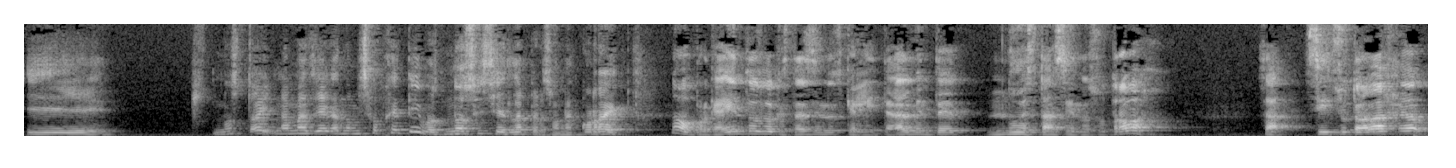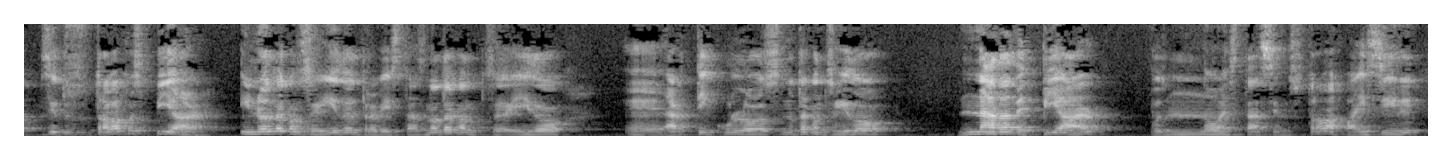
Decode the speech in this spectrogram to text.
y pues, no estoy nada más llegando a mis objetivos. No sé si es la persona correcta. No, porque ahí entonces lo que está haciendo es que literalmente no está haciendo su trabajo. O sea, si su trabajo, si tu, su trabajo es PR y no te ha conseguido entrevistas, no te ha conseguido eh, artículos, no te ha conseguido nada de PR, pues no está haciendo su trabajo. Ahí sí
